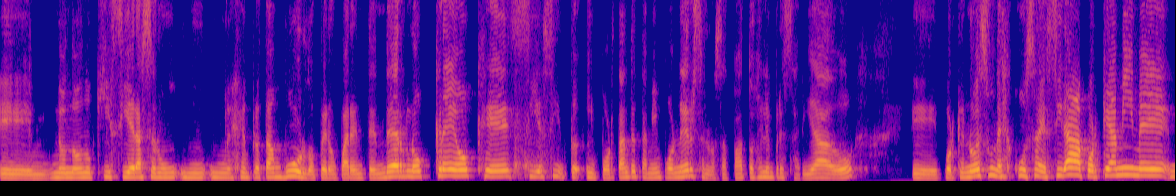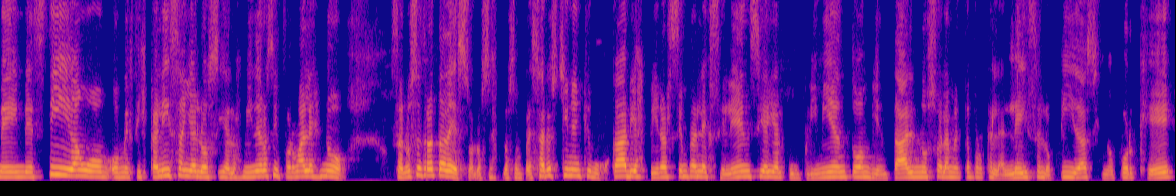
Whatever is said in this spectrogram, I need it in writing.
Eh, no, quisiera hacer un, ejemplo tan burdo, pero para entenderlo, creo que sí es importante también ponerse en los zapatos del empresariado, eh, porque no es una excusa decir, ah, ¿por qué a mí me, investigan o, me fiscalizan y a los mineros informales no? Sea, no se trata de eso. Los, los, empresarios tienen que buscar y aspirar siempre a la excelencia y al cumplimiento ambiental, no solamente porque la ley se lo pida, sino porque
